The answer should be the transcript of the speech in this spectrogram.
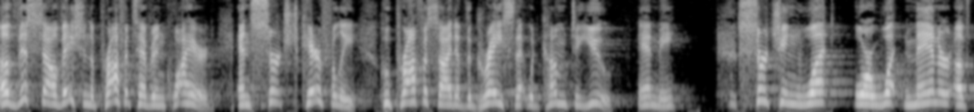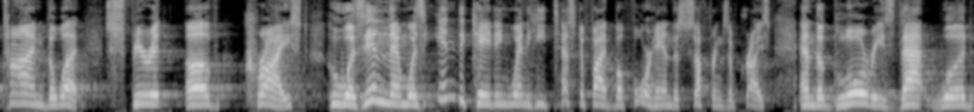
Of this salvation the prophets have inquired and searched carefully, who prophesied of the grace that would come to you and me, searching what or what manner of time the what? Spirit of Christ who was in them was indicating when he testified beforehand the sufferings of Christ and the glories that would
